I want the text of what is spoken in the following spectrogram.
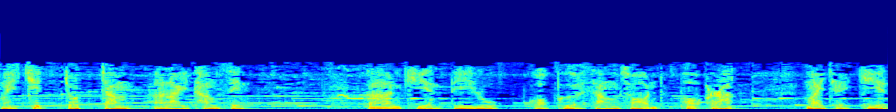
ไม่คิดจดจำอะไรทั้งสิ้น การเขียนตีลูกก็เพื่อสั่งสอนเพราะรัก ไม่ใช่เขียน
